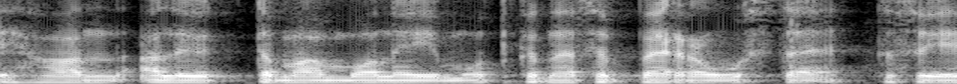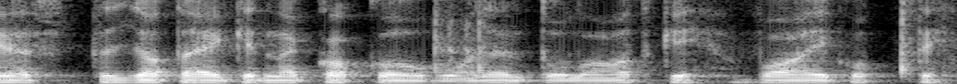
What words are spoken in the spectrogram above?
ihan älyttömän monimutkainen se peruste, että siihen sitten jotenkin ne koko vuoden tulotkin vaikutti.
